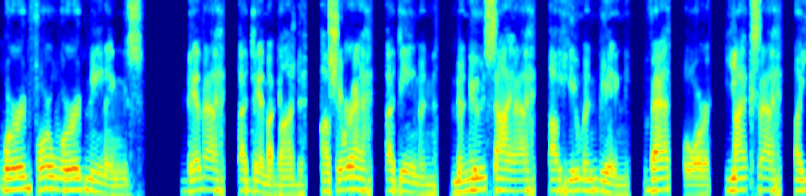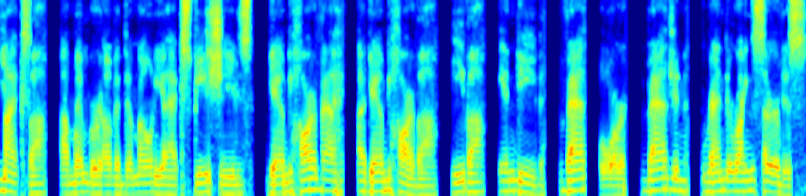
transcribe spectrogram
Word for word meanings. Dima, a demigod, Ashura, a demon, Manusaya, a human being, Va, or Yaksa, a Yaksa, a member of a demoniac species, Gandharva, a Gandharva, Eva, indeed, Va, or Bhajan, rendering service,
